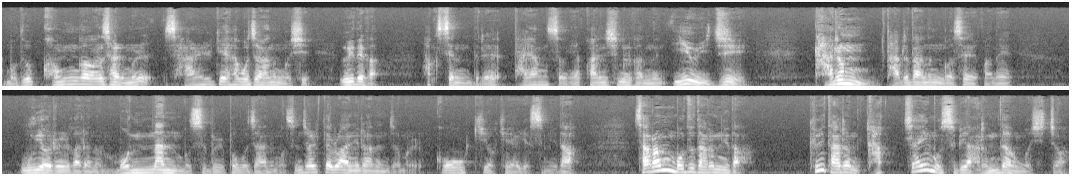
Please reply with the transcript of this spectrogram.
모두 건강한 삶을 살게 하고자 하는 것이 의대가 학생들의 다양성에 관심을 갖는 이유이지 다름 다르다는 것에 관해 우열을 가르는 못난 모습을 보고자 하는 것은 절대로 아니라는 점을 꼭 기억해야겠습니다. 사람은 모두 다릅니다. 그 다른 각자의 모습이 아름다운 것이죠.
